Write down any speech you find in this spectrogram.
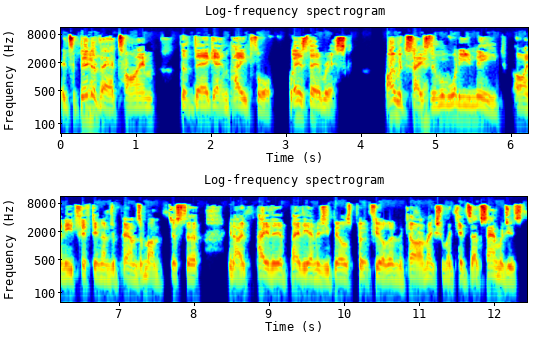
It's a bit yeah. of their time that they're getting paid for. Where's their risk? I would say, yeah. well, what do you need? Oh, I need fifteen hundred pounds a month just to, you know, pay the pay the energy bills, put fuel in the car, and make sure my kids have sandwiches.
